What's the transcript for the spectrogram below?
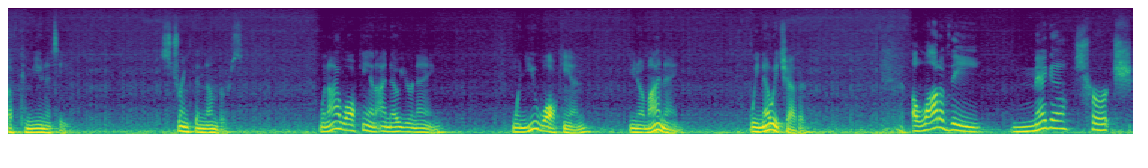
of community. Strength in numbers. When I walk in, I know your name. When you walk in, you know my name. We know each other. A lot of the mega church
